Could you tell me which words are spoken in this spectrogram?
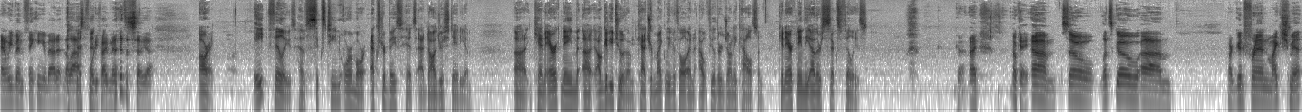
and we've been thinking about it in the last forty five minutes. So yeah, All right. Eight Phillies have 16 or more extra base hits at Dodger Stadium. Uh, can Eric name? Uh, I'll give you two of them: catcher Mike Lieberthal and outfielder Johnny Callison. Can Eric name the other six Phillies? God, I, okay. Um, so let's go. Um, our good friend Mike Schmidt.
